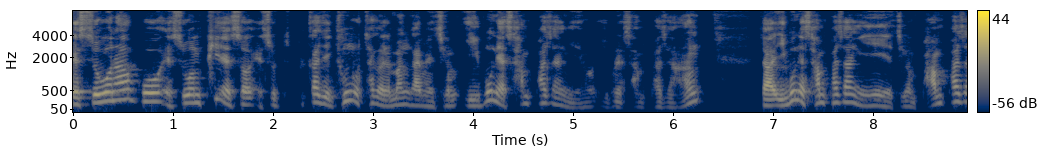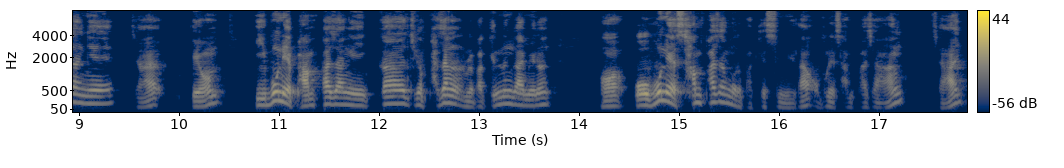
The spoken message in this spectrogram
S1하고 S1P에서 S2P까지 경로차가 얼마인가 하면 지금 2분의 3파장이에요. 2분의 3파장. 자, 2분의 3파장이 지금 반파장에, 자, 볼게요. 2분의 반파장이니까 지금 파장을 얼마 바뀌는가 하면은, 어, 5분의 3파장으로 바뀌었습니다. 5분의 3파장. 자,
